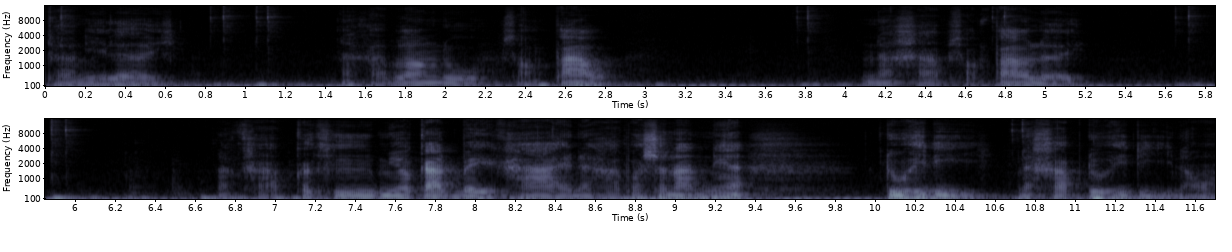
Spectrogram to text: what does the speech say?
แถวๆนี้เลยนะครับ ลองดู 2 เป้านะครับสองเป้าเลยนะครับก็คือมีโอกาสเบรกไฮนะครับ เพราะฉะนั้นเนี่ยดูให้ดีนะครับ ดูให้ดีเนาะ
